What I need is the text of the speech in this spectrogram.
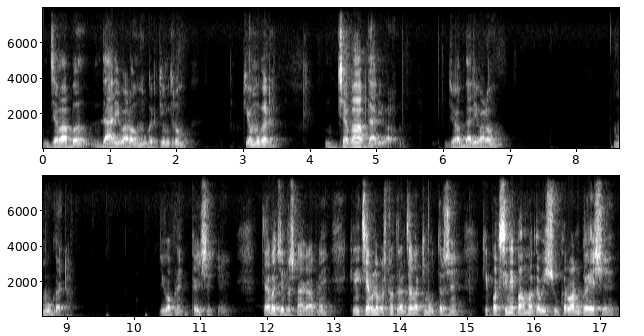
જવાબદારીવાળો મુગટ કયો મિત્રો? કયો મુગટ જવાબદારીવાળો. જવાબદારીવાળો મુગટ એવું આપણે કહી શકીએ. ત્યારબાદ જે પ્રશ્ન આગળ આપણે. કે નીચે આપેલા પ્રશ્નો ત્રણ ચાર વાક્યમાં ઉત્તર છે. કે પક્ષીને પામવા કવિ શું કરવાનું કહે છે?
